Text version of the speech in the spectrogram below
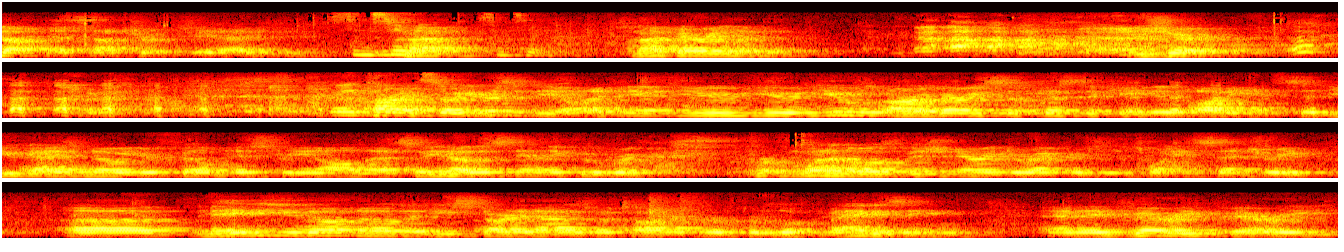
No, that's not true. Yeah, It's Sincerely, not, sincerely. it's not Barry Lyndon. You sure? Great All right, so here's the deal. If if you, you, you are a very sophisticated audience, and you guys know your film history and all that, so you know that Stanley Kubrick, one of the most visionary directors of the 20th century. Uh, maybe you don't know that he started out as a photographer for Look magazine, and a very, very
